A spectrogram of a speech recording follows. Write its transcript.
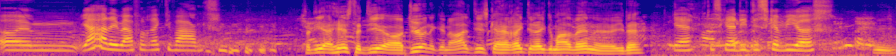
Og øhm, jeg har det i hvert fald rigtig varmt. Så de her heste de, og dyrene generelt, de skal have rigtig, rigtig meget vand øh, i dag? Ja, det skal de. Det skal vi også. Mm.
